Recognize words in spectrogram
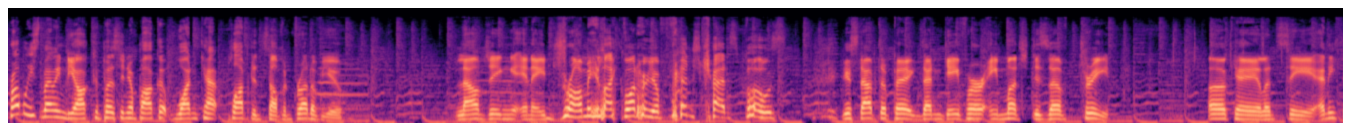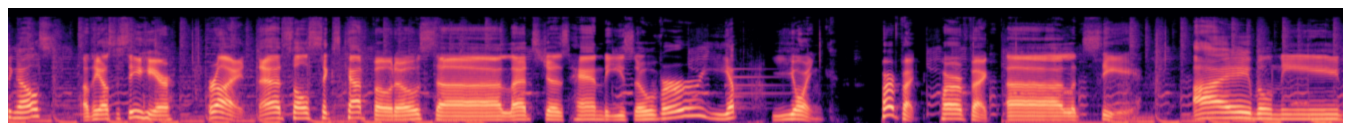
Probably smelling the octopus in your pocket, one cat plopped itself in front of you. Lounging in a draw me like one of your French cats pose. You snapped a pig, then gave her a much deserved treat. Okay, let's see. Anything else? Nothing else to see here. Right, that's all six cat photos. Uh, let's just hand these over. Yep, yoink. Perfect, perfect. Uh, let's see. I will need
